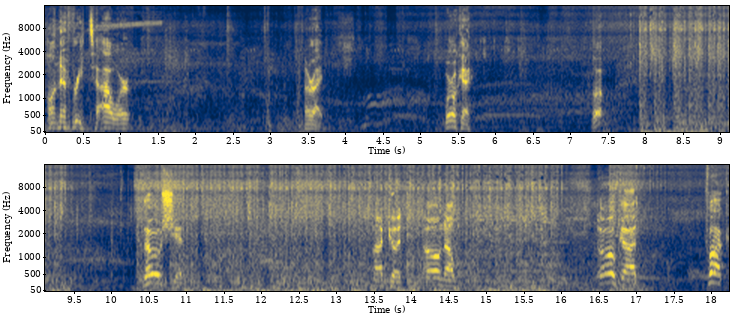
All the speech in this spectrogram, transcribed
on every tower. Alright. We're okay. Oh. Oh, shit. Not good. Oh, no. Oh, God. Fuck.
